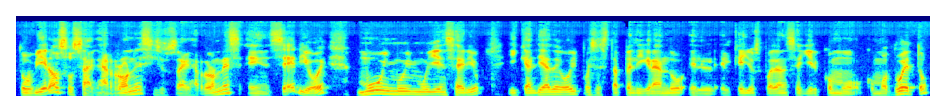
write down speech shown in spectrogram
tuvieron sus agarrones y sus agarrones en serio, ¿eh? muy, muy, muy en serio. Y que al día de hoy, pues está peligrando el, el que ellos puedan seguir como, como dueto.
